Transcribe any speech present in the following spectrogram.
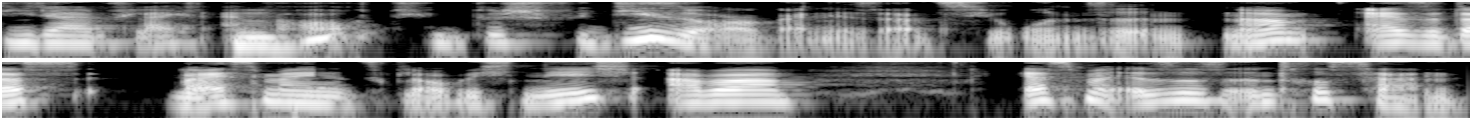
die dann vielleicht einfach mhm. auch typisch für diese Organisation sind. Ne? Also das ja. weiß man jetzt, glaube ich, nicht, aber Erstmal ist es interessant.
